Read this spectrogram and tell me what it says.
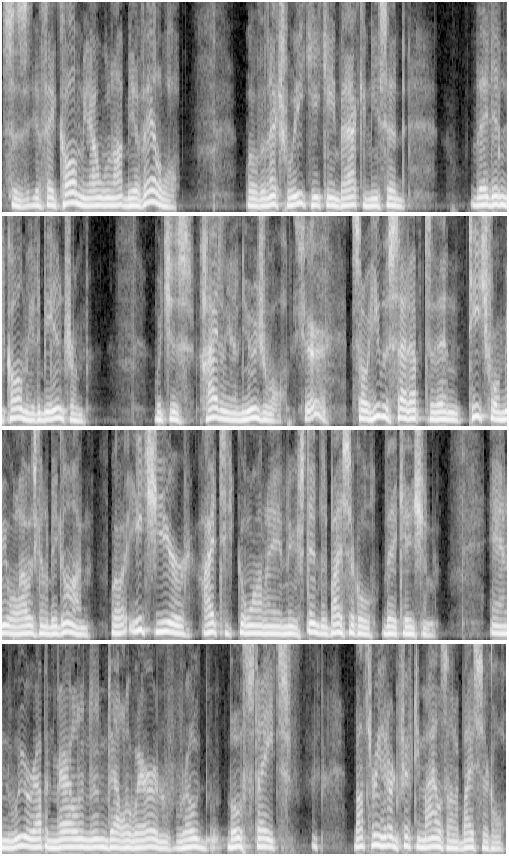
Says if they call me, I will not be available." Well, the next week he came back and he said they didn't call me to be interim, which is highly unusual. Sure. So he was set up to then teach for me while I was going to be gone. Well, each year I go on an extended bicycle vacation. And we were up in Maryland and Delaware and rode both states about 350 miles on a bicycle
